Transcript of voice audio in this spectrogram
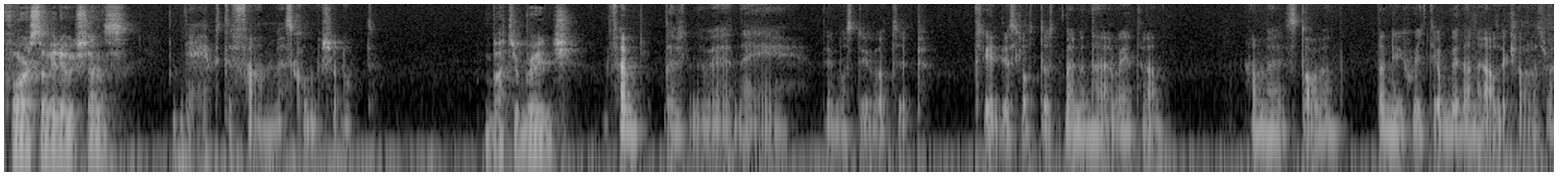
Force of Illusions. nej, jag vet inte fan om jag kommer så långt. Butterbridge. Fem, eh, nej, det måste ju vara typ tredje slottet med den här, vad heter han? Han med staven. Den är ju skitjobbig, den har jag aldrig klarat tror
